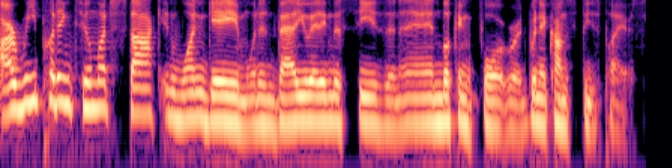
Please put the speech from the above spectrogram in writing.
Are we putting too much stock in one game when evaluating the season and looking forward when it comes to these players?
